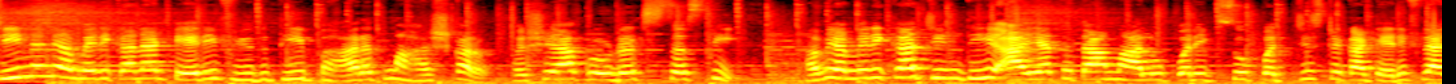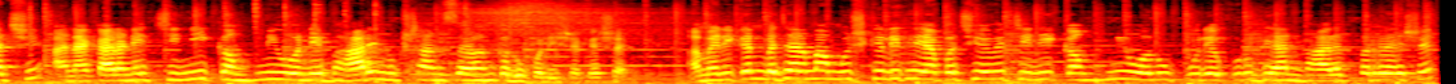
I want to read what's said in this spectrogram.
ચીન અને અમેરિકાના ટેરિફ યુદ્ધથી ભારતમાં હાશકારો થશે આ પ્રોડક્ટ્સ સસ્તી. હવે અમેરિકા ચીનથી આયાત થતા માલ ઉપર એકસો પચીસ ટકા ટેરિફ લાદશે. આના કારણે ચીની કંપનીઓને ભારે નુકસાન સહન કરવું પડી શકે છે. અમેરિકન બજારમાં મુશ્કેલી થયા પછી હવે ચીની કંપનીઓનું પૂરેપૂરું ધ્યાન ભારત પર રહેશે,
